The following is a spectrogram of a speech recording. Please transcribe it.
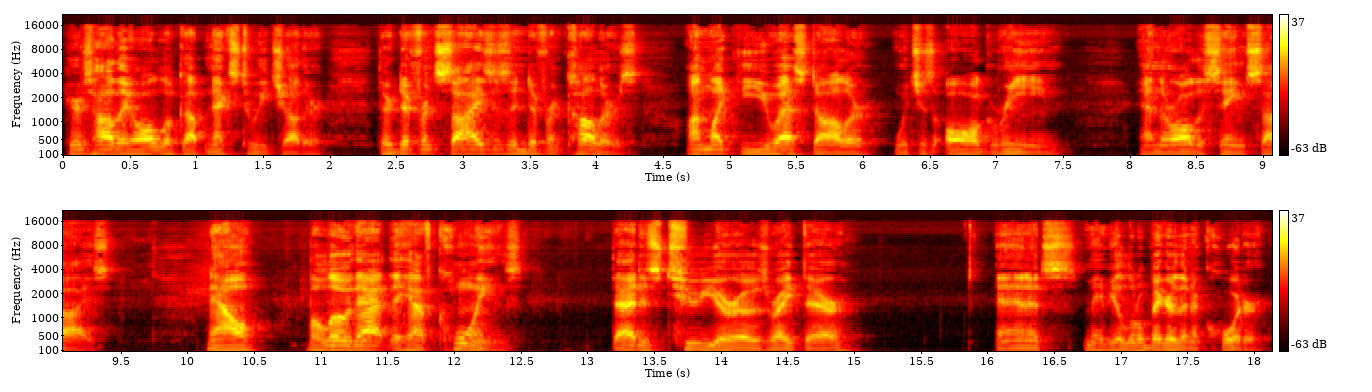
Here's how they all look up next to each other. They're different sizes and different colors unlike the US dollar, which is all green and they're all the same size. Now, below that, they have coins. That is two euros right there. And it's maybe a little bigger than a quarter.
